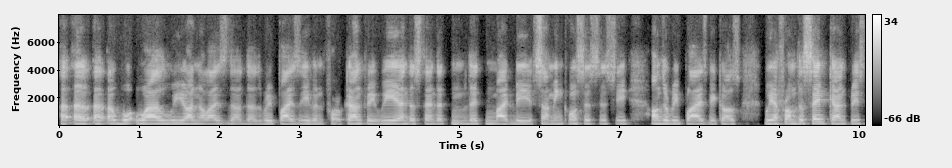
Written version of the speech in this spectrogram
uh, uh, while we analyze the, the replies even for country, we understand that that might be some inconsistency on the replies because we are from the same countries,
